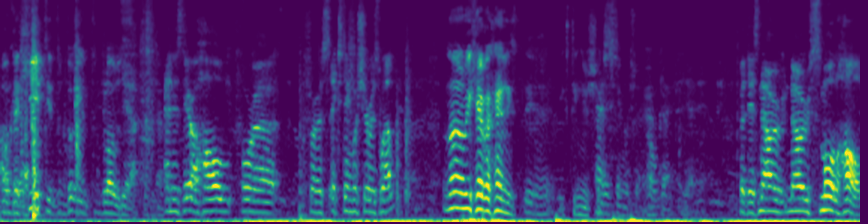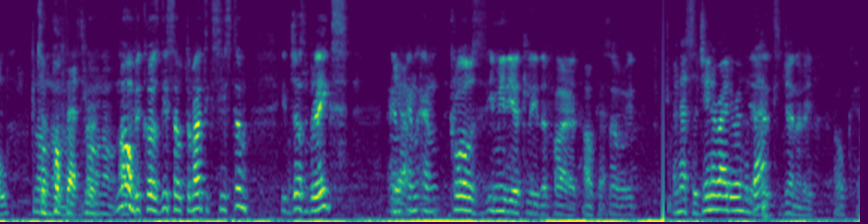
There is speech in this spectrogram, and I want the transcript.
on the heat. It it blows. Yeah. yeah. And is there a hole for a for an extinguisher as well? No, we have a hand ex uh, extinguisher. Hand extinguisher. Yeah. Okay. Yeah. But there's no no small hole no, to no, put no, that through. No, no, no, okay. because this automatic system, it just breaks and, yeah. and, and close immediately the fire. Okay. So it. And that's the generator in the yeah, back. That's generator. Okay.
